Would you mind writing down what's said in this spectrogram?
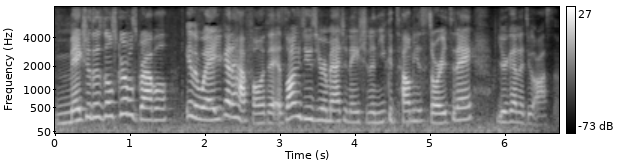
make sure there's no scribble scrabble. Either way, you're going to have fun with it. As long as you use your imagination and you can tell me a story today, you're going to do awesome.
